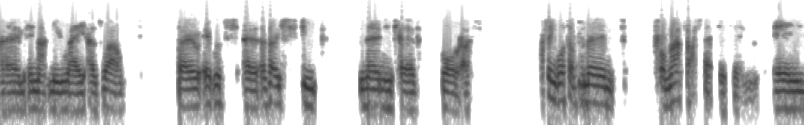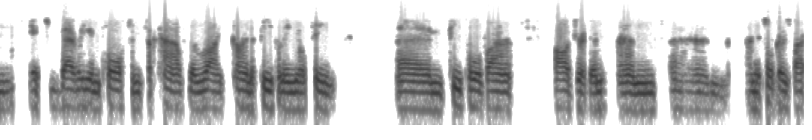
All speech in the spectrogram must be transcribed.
um, in that new way as well. So it was a, a, very steep learning curve for us. I think what I've learned from that aspect of things is it's very important to have the right kind of people in your team, um, people that are driven and um, and it all goes back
